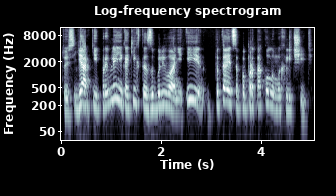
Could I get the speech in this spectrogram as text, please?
то есть яркие проявления каких-то заболеваний и пытается по протоколам их лечить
